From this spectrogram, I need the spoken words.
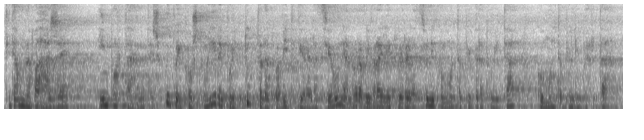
ti dà una base importante su cui puoi costruire poi tutta la tua vita di relazione, allora vivrai le tue relazioni con molta più gratuità, con molta più libertà.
